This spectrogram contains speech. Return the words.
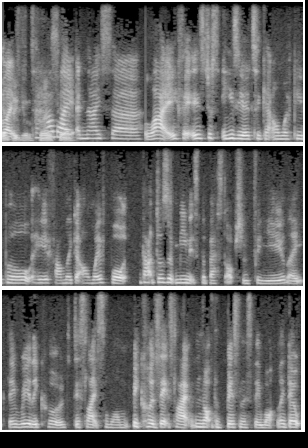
like to have like a nicer life, it is just easier to get on with people who your family get on with. But that doesn't mean it's the best option for you. Like they really could dislike someone because it's like not the business they want. They don't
